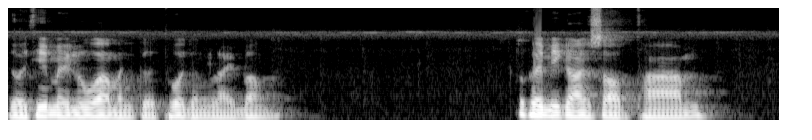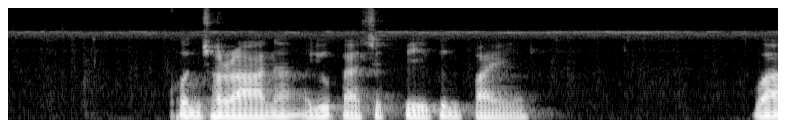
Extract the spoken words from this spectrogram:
โดยที่ไม่รู้ว่ามันเกิดโทษอย่างไรบ้าง ก็เคยมีการสอบถาม คนชรานะอายุ 80 ปีขึ้นไป ว่า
